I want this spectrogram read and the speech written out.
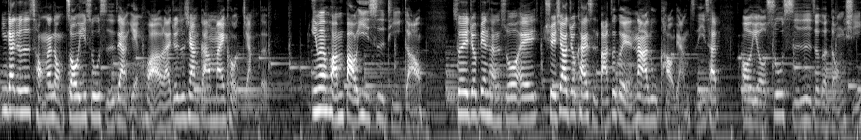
应该就是从那种周一蔬食这样演化而来，就是像刚刚 Michael 讲的，因为环保意识提高，所以就变成说，哎，学校就开始把这个也纳入考量之一，才哦有蔬食日这个东西。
